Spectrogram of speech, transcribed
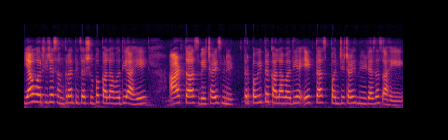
या वर्षीच्या संक्रांतीचा शुभ कालावधी आहे आठ तास बेचाळीस मिनिट. तर पवित्र कालावधी आहे एक तास पंचेचाळीस मिनिटाचाच आहे.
